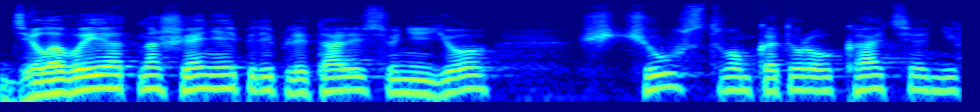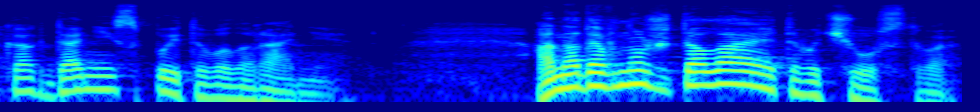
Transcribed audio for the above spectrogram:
Деловые отношения переплетались у нее с чувством, которого Катя никогда не испытывала ранее. Она давно ждала этого чувства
